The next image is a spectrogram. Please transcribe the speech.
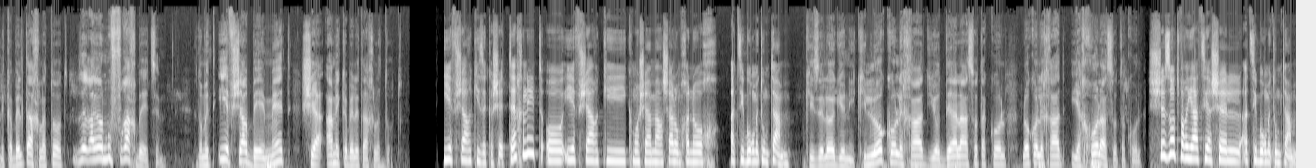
לקבל את ההחלטות, זה רעיון מופרך בעצם. זאת אומרת, אי אפשר באמת שהעם יקבל את ההחלטות. אי אפשר כי זה קשה טכנית, או אי אפשר כי, כמו שאמר שלום חנוך, הציבור מטומטם? כי זה לא הגיוני, כי לא כל אחד יודע לעשות הכל, לא כל אחד יכול לעשות הכל. שזאת וריאציה של הציבור מטומטם.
